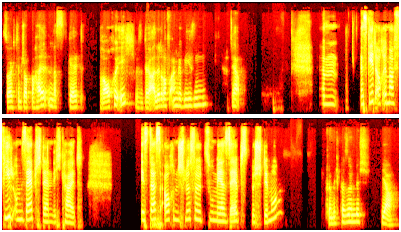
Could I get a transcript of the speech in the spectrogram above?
soll ich den Job behalten? Das Geld brauche ich. Wir sind ja alle darauf angewiesen. Ja. Ähm, es geht auch immer viel um Selbstständigkeit. Ist das auch ein Schlüssel zu mehr Selbstbestimmung? Für mich persönlich ja.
